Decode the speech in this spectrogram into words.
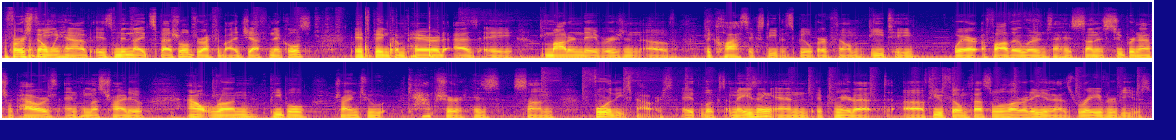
The first film we have is Midnight Special, directed by Jeff Nichols. It's been compared as a modern day version of the classic Steven Spielberg film E.T., where a father learns that his son has supernatural powers and he must try to outrun people trying to capture his son for these powers. It looks amazing and it premiered at a few film festivals already and has rave reviews.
